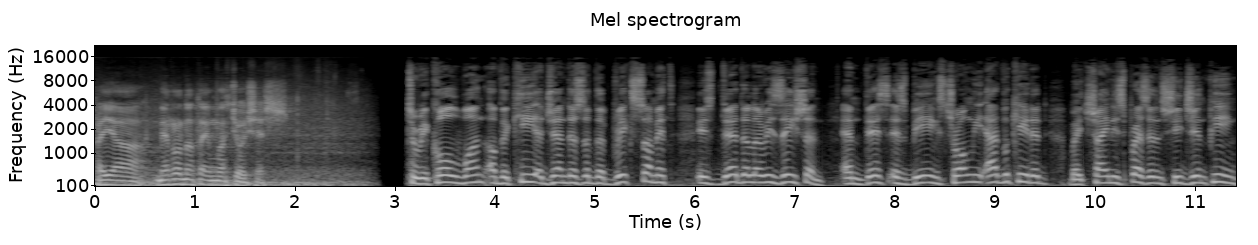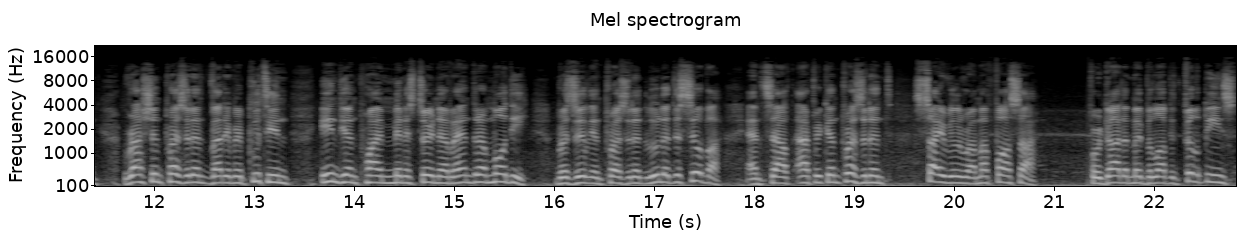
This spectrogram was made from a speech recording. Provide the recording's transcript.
Kaya meron na tayong mga choices. To recall, one of the key agendas of the BRICS summit is de-dollarization, and this is being strongly advocated by Chinese President Xi Jinping, Russian President Vladimir Putin, Indian Prime Minister Narendra Modi, Brazilian President Lula da Silva, and South African President Cyril Ramaphosa. For God and my beloved Philippines,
